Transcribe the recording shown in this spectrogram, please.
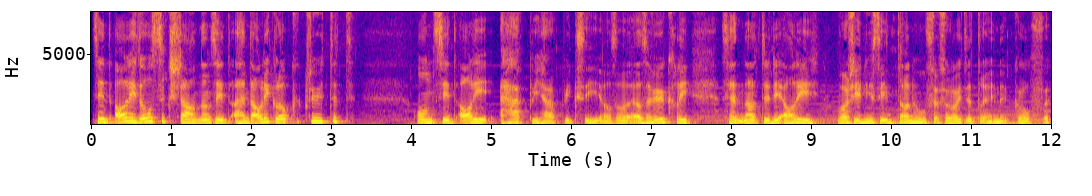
Sind alle draußen gestanden und sind, haben alle Glocken geläutet und sind alle happy, happy gewesen. Also, also wirklich, es haben natürlich alle, wahrscheinlich sind da ein Haufen Freudentränen gelaufen.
